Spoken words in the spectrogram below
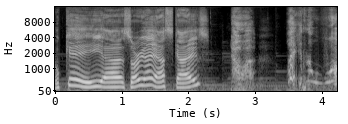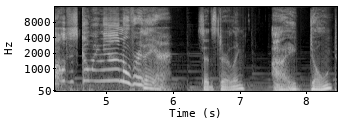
Okay, uh, sorry I asked, guys. Noah, what in the world is going on over there? said Sterling. I don't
